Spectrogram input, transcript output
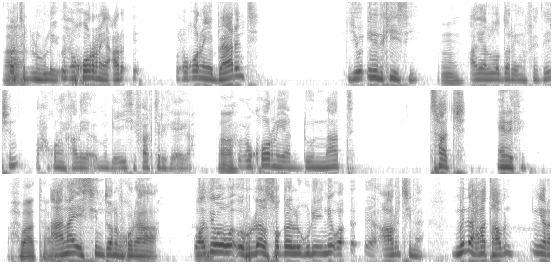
Ah. factor lagu leeyahy wuxuu ku oranaya wuxuu ku oranaya parent iyo inankiisii ayaa loo daray invitation waxaa ku oranaya kaliya magaciisii factoryga eega wuxuu ku oranayaa do not touch anything. anaa isiin doona buu ku dhahaa waa adigoo urudhada soo gala lagu yidhi caruurtiina mina waxba taaban in yar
